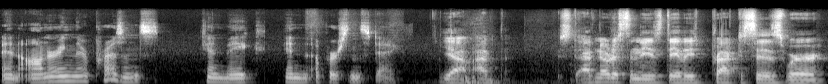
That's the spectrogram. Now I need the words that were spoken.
and honoring their presence, can make in a person's day. Yeah, I've I've noticed in these daily practices where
